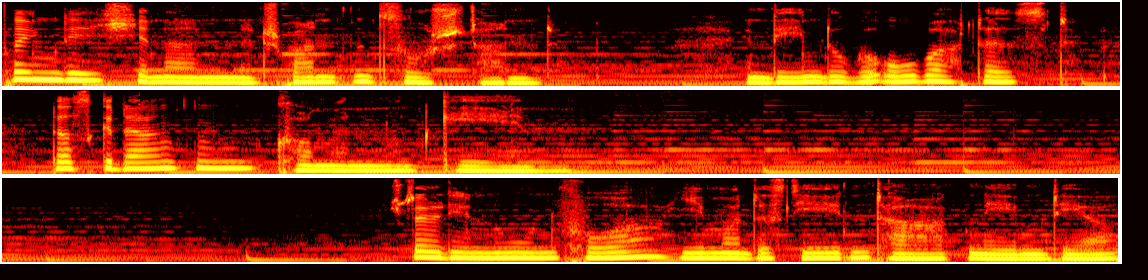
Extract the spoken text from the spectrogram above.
Bring dich in einen entspannten Zustand, in dem du beobachtest, dass Gedanken kommen und gehen. Stell dir nun vor, jemand ist jeden Tag neben dir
